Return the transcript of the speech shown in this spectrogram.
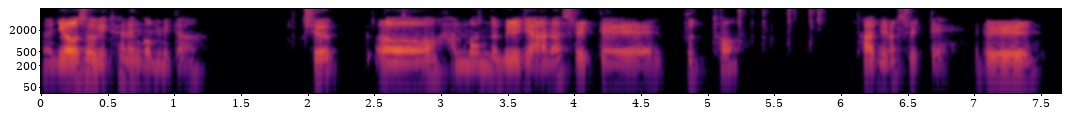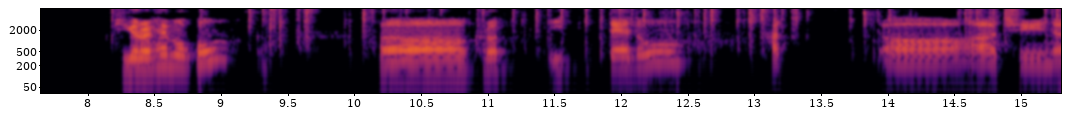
녀석이 되는 겁니다. 즉, 어, 한 번도 밀지 않았을 때부터 다 밀었을 때를 비교를 해보고, 어, 그렇, 이때도 같아지는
